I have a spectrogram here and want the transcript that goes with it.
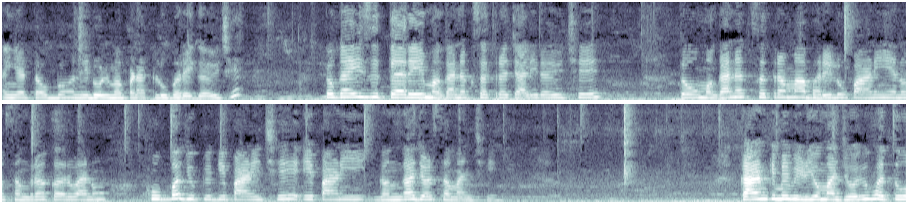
અહીંયા ટબ અને ડોલમાં પણ આટલું ભરાઈ ગયું છે. તો ગાઈઝ અત્યારે મગા નક્ષત્ર ચાલી રહ્યું છે. તો મગા નક્ષત્રમાં ભરેલું પાણી એનો સંગ્રહ કરવાનું ખૂબ જ ઉપયોગી પાણી છે. એ પાણી ગંગાજળ સમાન છે. કારણ કે મેં વિડીયોમાં જોયું હતું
